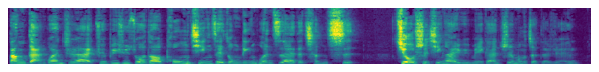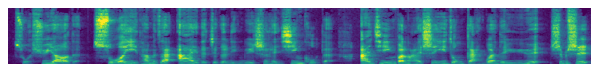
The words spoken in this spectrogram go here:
当感官之爱却必须做到同情这种灵魂之爱的层次，就是情爱与美感之梦者的人所需要的。所以他们在爱的这个领域是很辛苦的。爱情本来是一种感官的愉悦，是不是？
